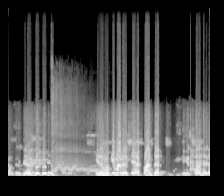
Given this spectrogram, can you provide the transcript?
காமிச்சிருக்கு இது முக்கியமான விஷயம் ஸ்பான்சர் நீங்க ஸ்பான்சர்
